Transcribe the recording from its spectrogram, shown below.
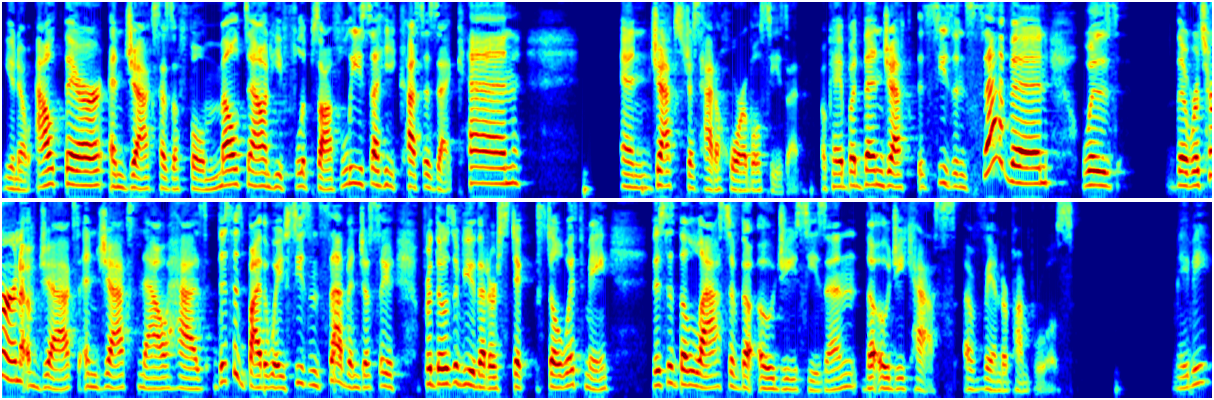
you know, out there, and Jax has a full meltdown. He flips off Lisa. He cusses at Ken. And Jax just had a horrible season. Okay. But then Jax, season seven was the return of Jax, and Jax now has this is by the way season seven. Just so for those of you that are stick still with me, this is the last of the OG season, the OG cast of Vanderpump Rules. Maybe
